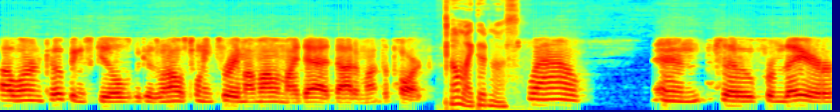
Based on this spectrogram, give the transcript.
I learned coping skills because when I was 23, my mom and my dad died a month apart. Oh my goodness! Wow. And so from there,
